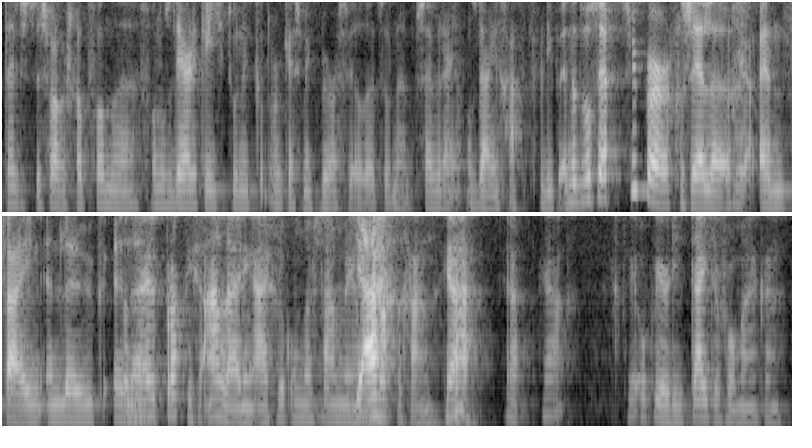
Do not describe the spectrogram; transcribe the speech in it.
tijdens de zwangerschap van, van ons derde kindje toen ik een orgasmic birth wilde. Toen zijn we daar, ons daarin gaan verdiepen. En dat was echt super gezellig Ja. en fijn en leuk. Is En, dat een hele praktische aanleiding eigenlijk om daar samen mee aan Ja. de slag te gaan? Ja. Ja. ja. Weer, ook weer die tijd ervoor maken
